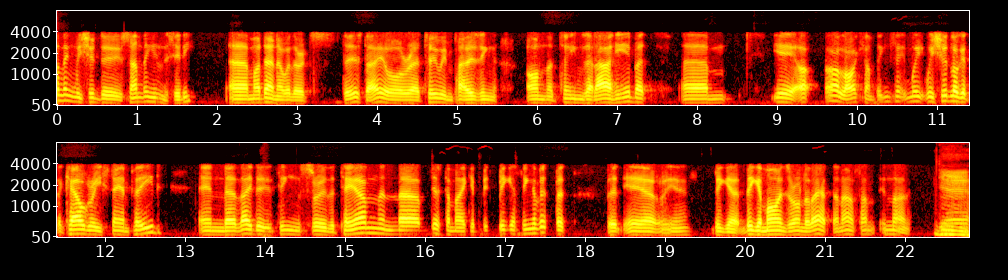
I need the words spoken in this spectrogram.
I think we should do something in the city. Um, I don't know whether it's Thursday or uh, too imposing on the teams that are here, but um, yeah, I, I like something. We, we should look at the Calgary Stampede, and uh, they do things through the town, and uh, just to make a bit bigger thing of it. But but yeah, yeah bigger bigger minds are onto that than us, aren't they? Yeah.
